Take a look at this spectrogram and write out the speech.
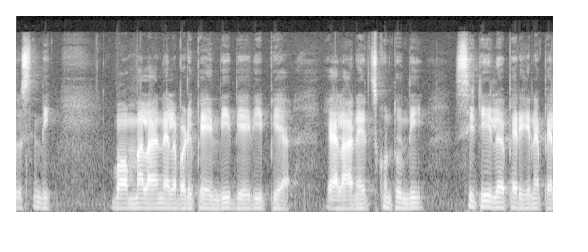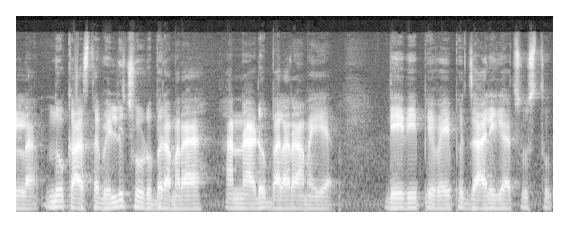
చూసింది. బొమ్మలా నిలబడిపోయింది దేదీప్య. ఎలా నేర్చుకుంటుంది? సిటీలో పెరిగిన పిల్ల. నువ్వు కాస్త వెళ్ళి చూడు భ్రమరా అన్నాడు బలరామయ్య. దేదీప్య వైపు జాలిగా చూస్తూ.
